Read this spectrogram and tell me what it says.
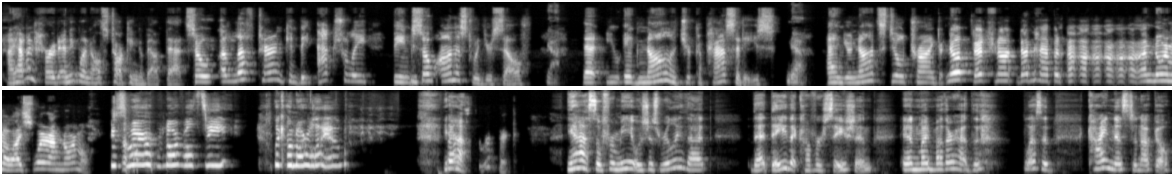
I haven't heard anyone else talking about that. So a left turn can be actually being so honest with yourself Yeah. that you acknowledge your capacities Yeah. and you're not still trying to nope that's not doesn't happen uh, uh, uh, uh, uh, uh, i'm normal i swear i'm normal I swear, normal. See, look how normal I am. Yeah, that's terrific yeah. So for me, it was just really that that day, that conversation, and my mother had the blessed kindness to not go.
